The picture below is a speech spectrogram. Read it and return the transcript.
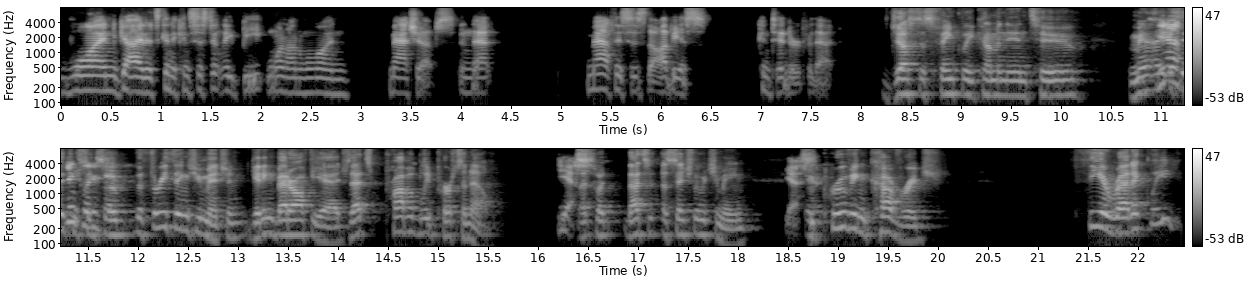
one guy that's going to consistently beat one-on-one matchups and that mathis is the obvious contender for that justice finkley coming in too i mean yeah, Finkley. so the three things you mentioned getting better off the edge that's probably personnel yes that's what that's essentially what you mean yes improving coverage theoretically,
